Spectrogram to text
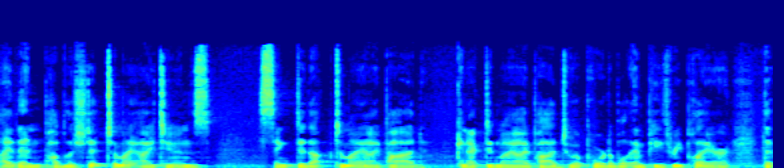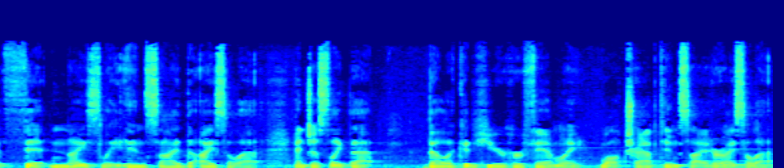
I then published it to my iTunes, synced it up to my iPod, connected my iPod to a portable MP3 player that fit nicely inside the isolette, and just like that, Bella could hear her family while trapped inside her isolette.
